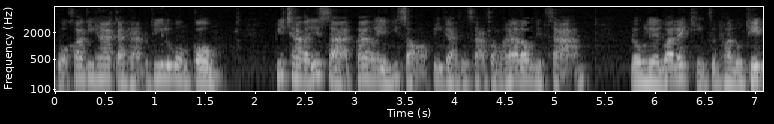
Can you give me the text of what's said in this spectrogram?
หัวข้อที่ 5 การหาพื้นที่รูปวงกลม วิชาคณิตศาสตร์ภาคเรียนที่ 2 ปีการศึกษา 2563 โรงเรียนวัดไร่ขิงสุนทรอุทิศ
